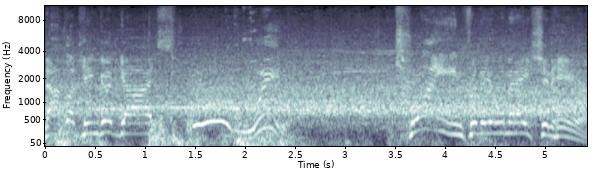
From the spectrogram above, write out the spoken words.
Not looking good, guys. Ooh-wee. Trying for the elimination here.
